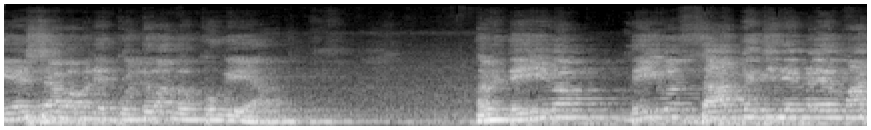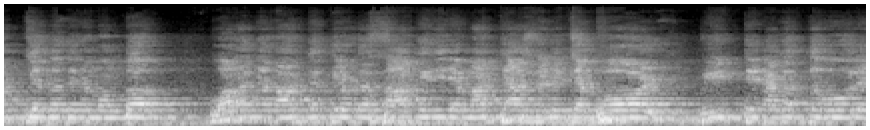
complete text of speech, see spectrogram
യേശാവ് അവനെ കൊല്ലുവാൻ നോക്കുകയാണ്. ദൈവം ദൈവ സാഹചര്യങ്ങളെ മാറ്റുന്നതിന് മുമ്പ് വളഞ്ഞ മാർഗത്തിലൂടെ സാഹചര്യം മാറ്റാൻ ശ്രമിച്ചപ്പോൾ വീട്ടിനകത്ത് പോലെ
